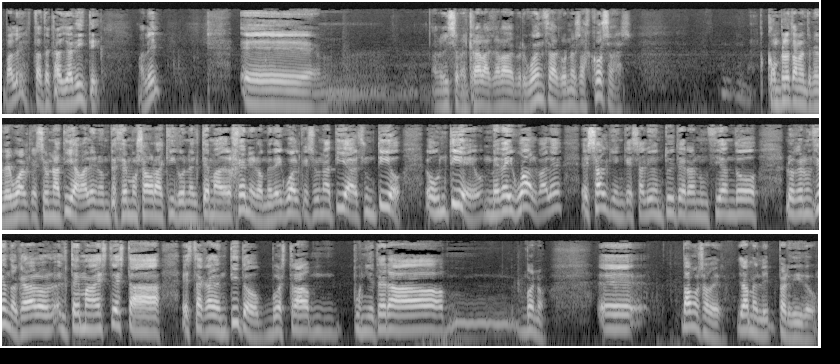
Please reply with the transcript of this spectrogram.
¿vale? Estate calladite, ¿vale? Eh, a mí se me cae la cara de vergüenza con esas cosas completamente. Me da igual que sea una tía, ¿vale? No empecemos ahora aquí con el tema del género. Me da igual que sea una tía, es un tío o un tío, me da igual, ¿vale? Es alguien que salió en Twitter anunciando lo que anunciando, que ahora el tema este está, está calentito. Vuestra puñetera. Bueno, eh, vamos a ver, ya me he perdido.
